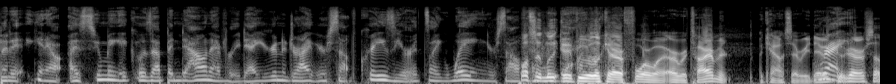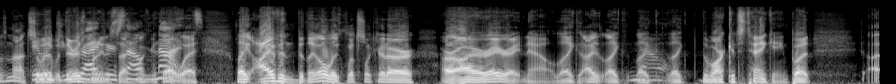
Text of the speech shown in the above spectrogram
but it, you know, assuming it goes up and down every day, you're going to drive yourself crazy or it's like weighing yourself. Well, it's every look- if we were looking at our four our retirement accounts every day, Right. we drive ourselves nuts. So there is money in the stock market that way. Like I haven't been like, oh, like let's look at our our IRA right now. Like I like No. like like the market's tanking, but. I,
